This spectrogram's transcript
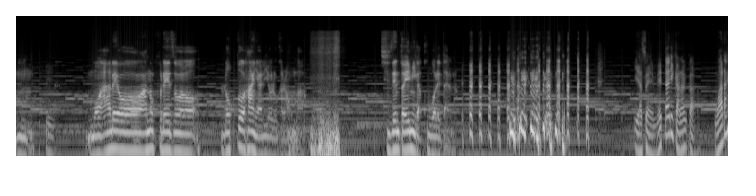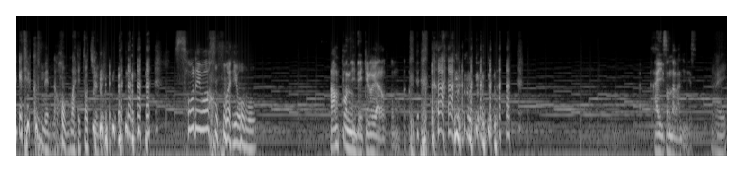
うん。うん。もうあれを、あのフレーズを6分半やりよるから、ほんま。自然と笑みがこぼれたよな。いや、そうや、メタリカなんか、笑けてくんねんな、ほんまに途中で。それはほんまに思う。3分にできるやろと思った。はい、そんな感じです。はい。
